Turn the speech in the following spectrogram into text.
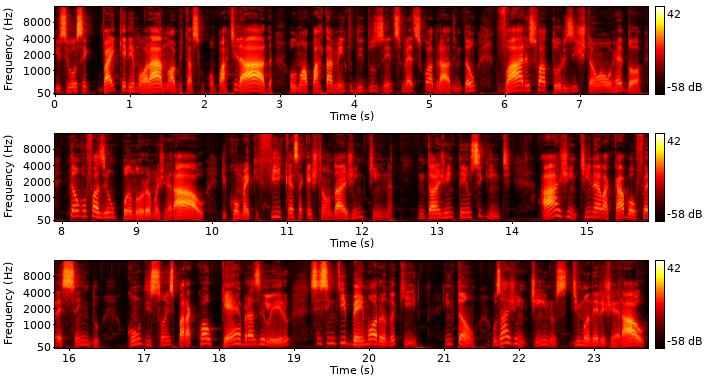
e se você vai querer morar numa habitação compartilhada ou num apartamento de 200 metros quadrados. Então, vários fatores estão ao redor. Então, vou fazer um panorama geral de como é que fica essa questão da Argentina. Então, a gente tem o seguinte: a Argentina ela acaba oferecendo condições para qualquer brasileiro se sentir bem morando aqui. Então, os argentinos, de maneira geral,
